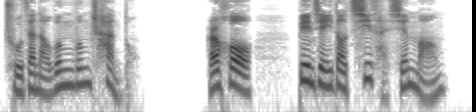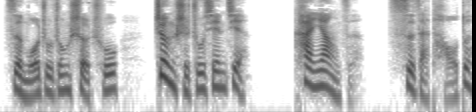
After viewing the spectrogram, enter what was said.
处在那嗡嗡颤动。而后便见一道七彩仙芒自魔柱中射出，正是诛仙剑，看样子似在逃遁。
